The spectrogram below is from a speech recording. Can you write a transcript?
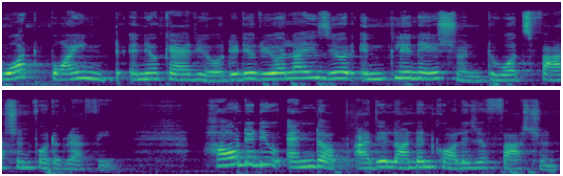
What point in your career did you realize your inclination towards fashion photography? How did you end up at the London College of Fashion?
